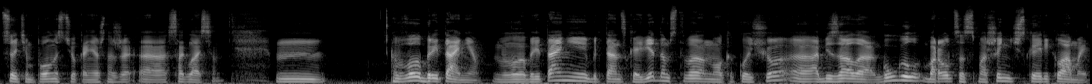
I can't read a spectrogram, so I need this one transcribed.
с этим полностью, конечно же, согласен в Британии. В Британии британское ведомство, ну а какое еще, э, обязало Google бороться с мошеннической рекламой.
